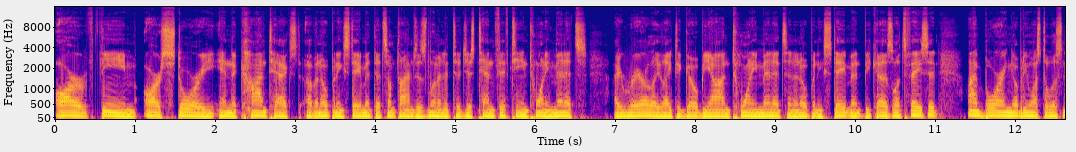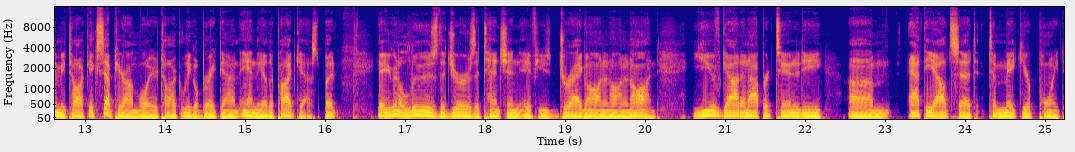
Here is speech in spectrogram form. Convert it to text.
our theme, our story in the context of an opening statement that sometimes is limited to just 10, 15, 20 minutes. I rarely like to go beyond 20 minutes in an opening statement because let's face it, I'm boring. Nobody wants to listen to me talk except here on Lawyer Talk, Legal Breakdown, and the other podcast. But yeah, you're going to lose the juror's attention if you drag on and on and on. You've got an opportunity um, at the outset to make your point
